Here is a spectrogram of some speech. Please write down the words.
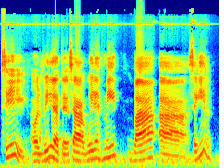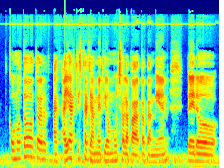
Sí, olvídate, o sea, Will Smith va a seguir, como todo, hay artistas que han metido mucho la pata también, pero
